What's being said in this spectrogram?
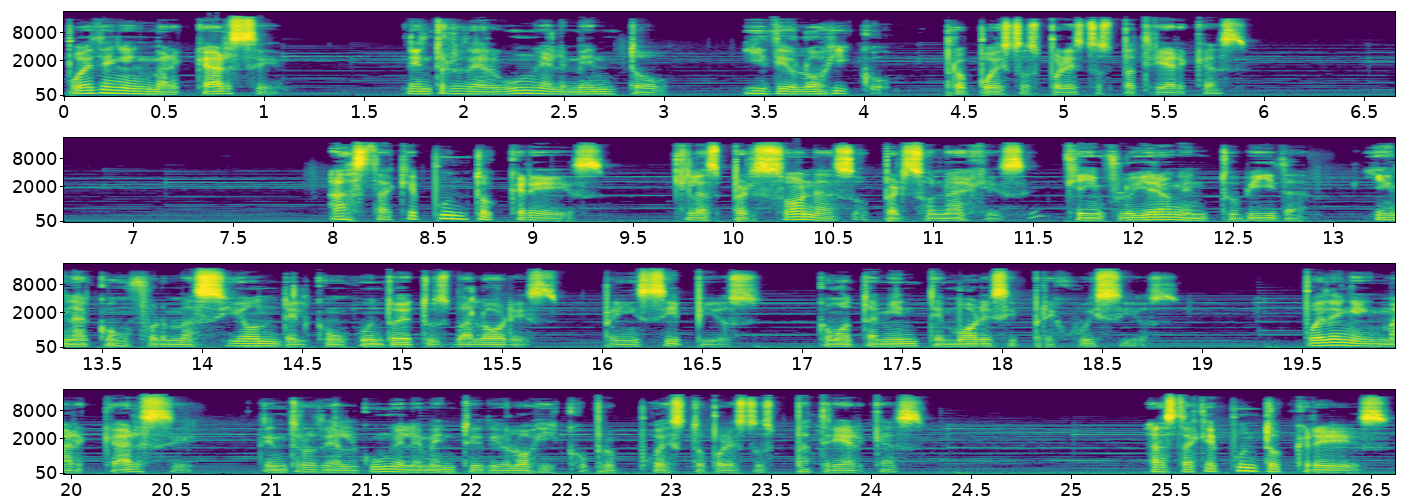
pueden enmarcarse dentro de algún elemento ideológico propuestos por estos patriarcas? ¿Hasta qué punto crees que las personas o personajes que influyeron en tu vida y en la conformación del conjunto de tus valores, principios, como también temores y prejuicios, pueden enmarcarse dentro de algún elemento ideológico propuesto por estos patriarcas? ¿Hasta qué punto crees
